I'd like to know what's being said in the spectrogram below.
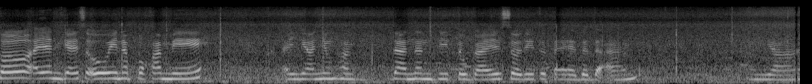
So, ayan guys, uuwi na po kami. Ayan yung hagdanan dito guys. So, dito tayo dadaan. Ayan,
